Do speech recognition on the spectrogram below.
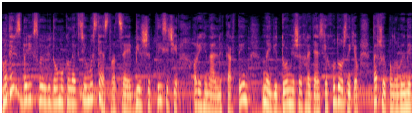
Готель зберіг свою відому колекцію мистецтва. Це більше тисячі оригінальних картин найвідоміших радянських художників першої половини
